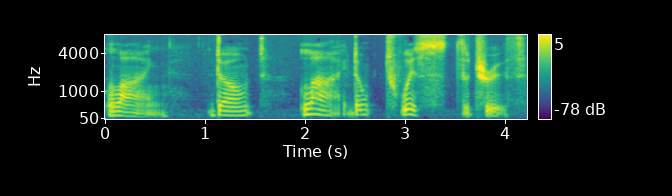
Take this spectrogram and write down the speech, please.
lying. Don't lie. Don't twist the truth.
